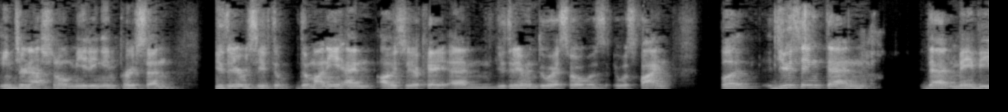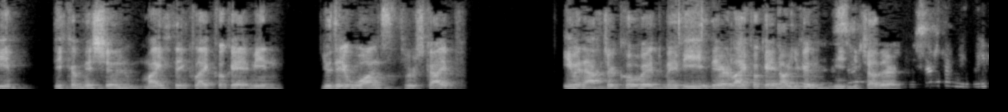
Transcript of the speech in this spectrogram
international meeting in person, you didn't receive the, the money and obviously okay, and you didn't even do it, so it was it was fine. But do you think then that maybe the commission might think like, okay, I mean, you did it once through Skype, even after COVID, maybe they're like, okay, no, you can meet each other. Certainly.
